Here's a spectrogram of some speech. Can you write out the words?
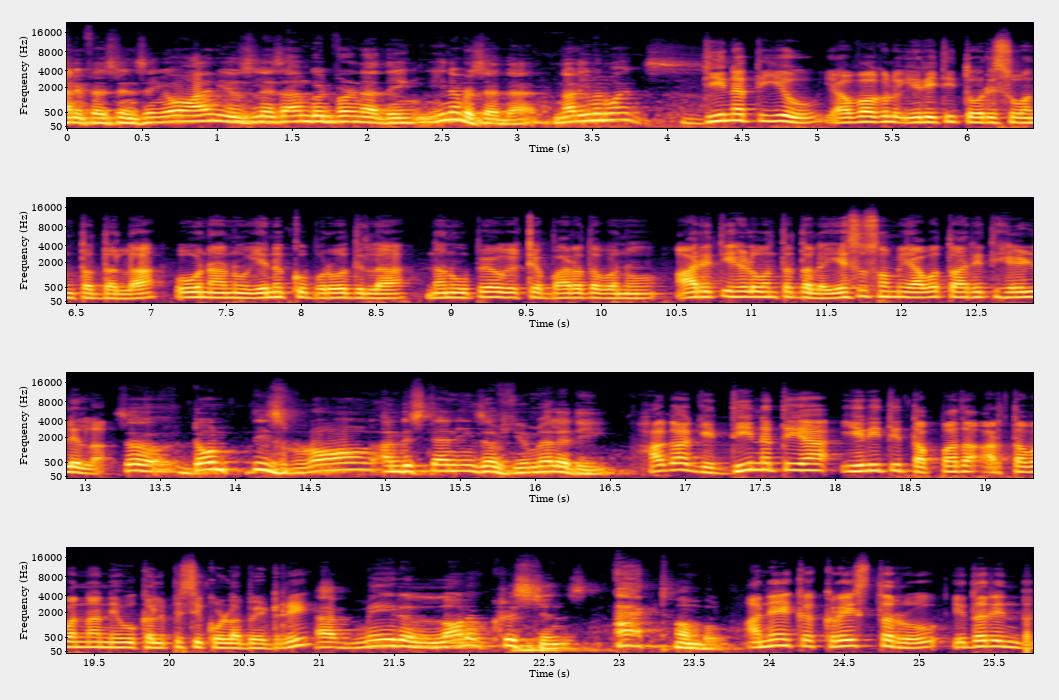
manifest in saying oh I'm useless I am good for nothing he never said that not even once ದೀನತೆಯು ಯಾವಾಗಲೂ ಈ ರೀತಿ ತೋರಿಸುವಂಥದ್ದಲ್ಲ. ಓ ನಾನು ಏನಕ್ಕೂ ಬರೋದಿಲ್ಲ ನಾನು ಉಪಯೋಗಕ್ಕೆ ಬಾರದವನು. ಆ ರೀತಿ ಹೇಳುವಂಥದ್ದಲ್ಲ. ಯೇಸು ಸ್ವಾಮಿ ಯಾವತ್ತೂ ಆ ರೀತಿ ಹೇಳಲಿಲ್ಲ. So don't these wrong understandings of humility ಹಾಗಾಗಿ ದೀನತೆಯ ಈ ರೀತಿ ತಪ್ಪಾದ ಅರ್ಥವನ್ನ ನೀವು ಕಲ್ಪಿಸಿಕೊಳ್ಳಬೇಡ್ರಿ. Have made a lot of Christians act humble. ಅನೇಕ ಕ್ರೈಸ್ತರು ಇದರಿಂದ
